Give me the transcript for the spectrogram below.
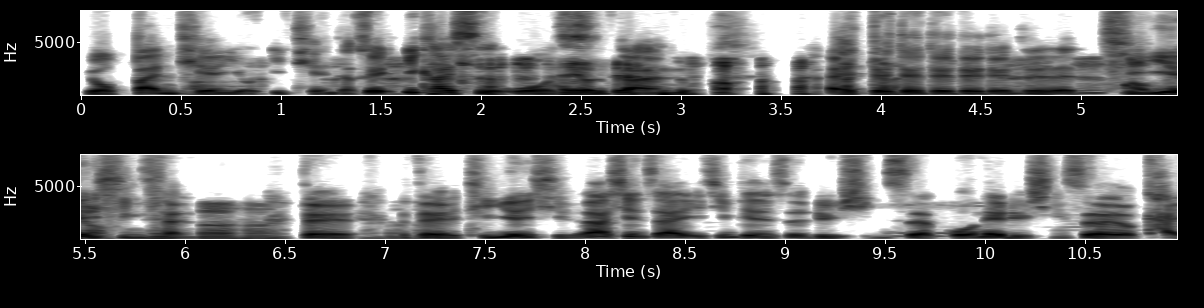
有半天有一天的，所以一开始 我是敢，哎，对对对对对对对，体验行程，对对体验行程。那现在已经变成是旅行社，国内旅行社有开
